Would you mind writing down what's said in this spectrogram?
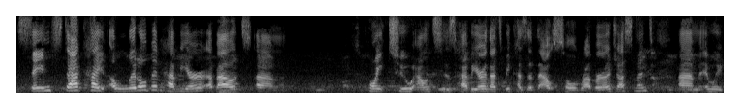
Same stack height, a little bit heavier, about um, 0.2 ounces heavier. That's because of the outsole rubber adjustment. Um, and we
